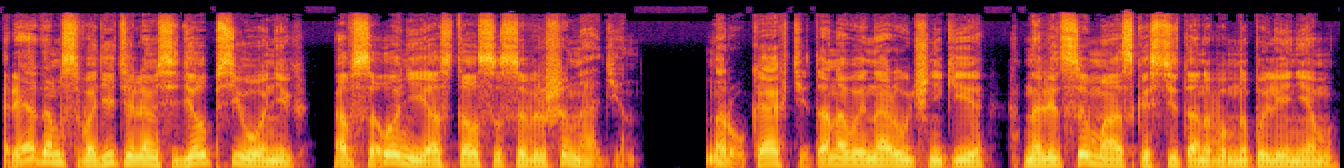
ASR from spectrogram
Рядом с водителем сидел псионик, а в салоне я остался совершенно один. На руках титановые наручники, на лице маска с титановым напылением.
